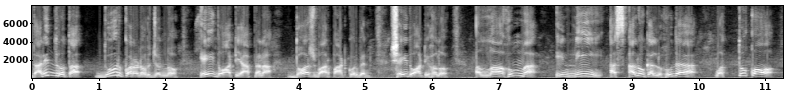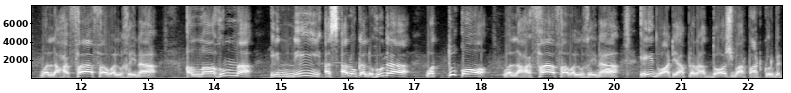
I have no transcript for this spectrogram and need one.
দারিদ্রতা দূর করানোর জন্য এই দোয়াটি আপনারা দশ বার পাঠ করবেন। সেই দোয়াটি হলো আল্লাহ হুম্মা ইন্নি আসআলুকাল হুদা ওয়াত্তুকা ওয়াল আফাফা ওয়াল গিনা। আল্লাহুম্মা ইন্নি আসআলুকাল হুদা ওয়াত্তুকা ওয়াল আফাফা ওয়াল গিনা। এই দোয়াটি আপনারা দশ বার পাঠ করবেন।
